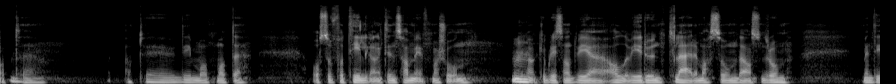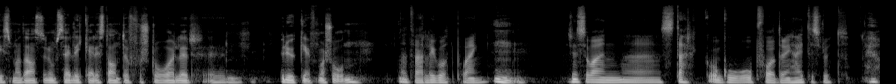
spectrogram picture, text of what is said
At, mm. Eh, at de må på en måte også få tilgang til den samme informasjonen. Det kan mm. ikke bli sånn at vi alle vi rundt lærer masse om Downs syndrom, men de som har Downs syndrom selv ikke er i stand til å forstå eller uh, bruke informasjonen. Et veldig godt poeng. Mm. Jeg syns det var en uh, sterk og god oppfordring helt til slutt. Ja.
